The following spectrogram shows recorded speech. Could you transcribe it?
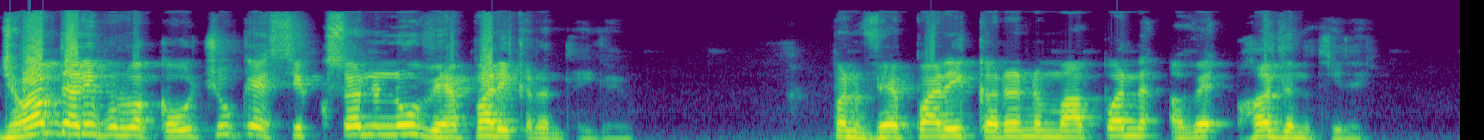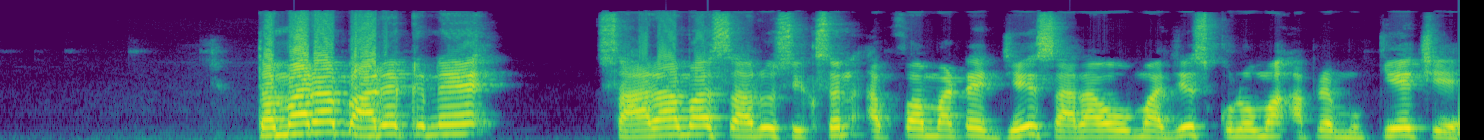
જવાબદારીપૂર્વક કહું છું કે શિક્ષણનું વેપારીકરણ થઈ ગયું. પણ વેપારીકરણમાં પણ હવે હદ નથી રહી. તમારા બાળકને સારામાં સારું શિક્ષણ આપવા માટે જે શાળાઓમાં, જે સ્કૂલોમાં આપણે મૂકીએ છીએ,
